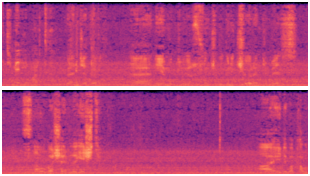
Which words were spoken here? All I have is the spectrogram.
Geçmeliyim artık. Bence de. Ee, niye mutluyuz? Çünkü bugün iki öğrencimiz sınavı başarıyla geçti. Haydi bakalım.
